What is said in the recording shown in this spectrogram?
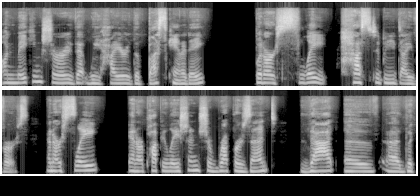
on making sure that we hire the best candidate, but our slate has to be diverse and our slate and our population should represent that of uh, the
